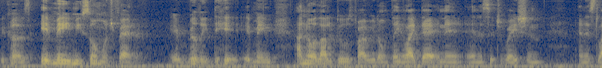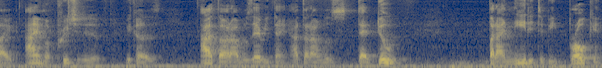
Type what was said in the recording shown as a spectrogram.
because it made me so much better. It really did. It made. Me, I know a lot of dudes probably don't think like that in a, in a situation, and it's like I am appreciative because I thought I was everything. I thought I was that dude, but I needed to be broken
